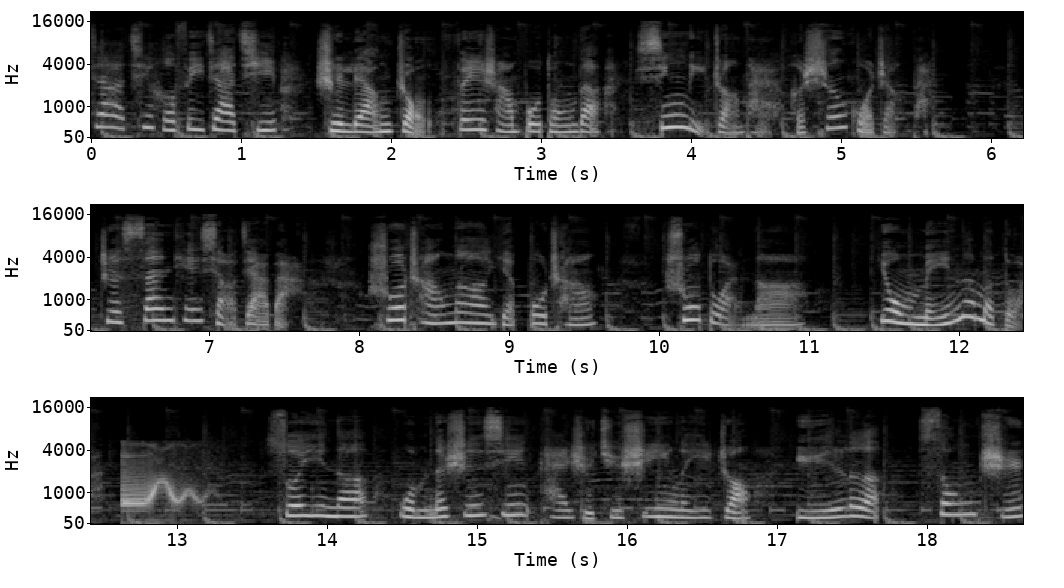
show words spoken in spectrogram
假期和非假期是两种非常不同的心理状态和生活状态。这三天小假吧，说长呢也不长，说短呢又没那么短。所以呢，我们的身心开始去适应了一种娱乐、松弛、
